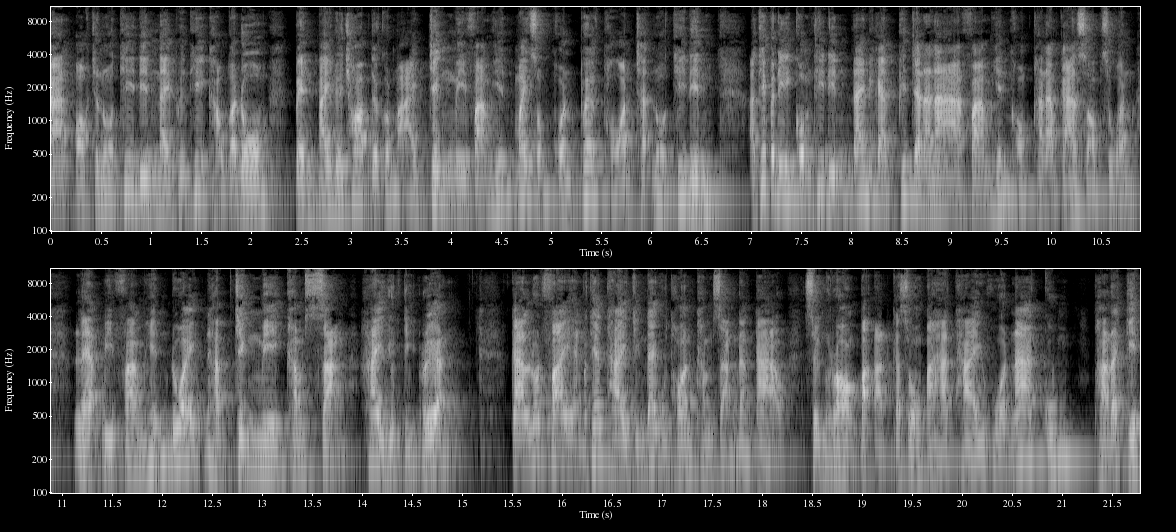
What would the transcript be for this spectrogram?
การออกโฉนดที่ดินในพื้นที่เขากระโดง เป็นไปโดยชอบด้วยกฎหมาย จึงมีความเห็นไม่สมควรเพิกถอนโฉนดที่ดิน อธิบดีกรมที่ดินได้มีการพิจารณาความเห็นของคณะกรรมการสอบสวน และมีความเห็นด้วยนะครับจึงมีคำสั่งให้ยุติเรื่องการรถไฟแห่งประเทศไทยจึงได้อุทธรณ์คำสั่งดังกล่าว ซึ่งรองปลัดกระทรวงมหาดไทยหัวหน้ากลุ่ม ภารกิจ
